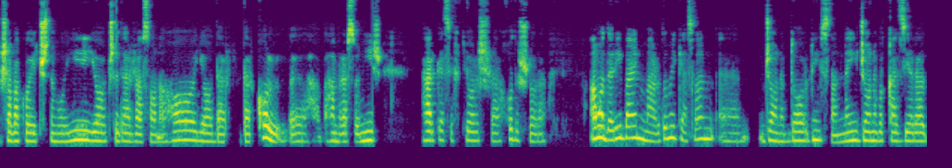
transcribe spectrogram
شبکه های اجتماعی یا چه در رسانه ها یا در, در کل همرسانیش. هر کس اختیارش را خودش داره. اما در این بین مردمی که اصلا جانبدار نیستن. نه جانب قضیه را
